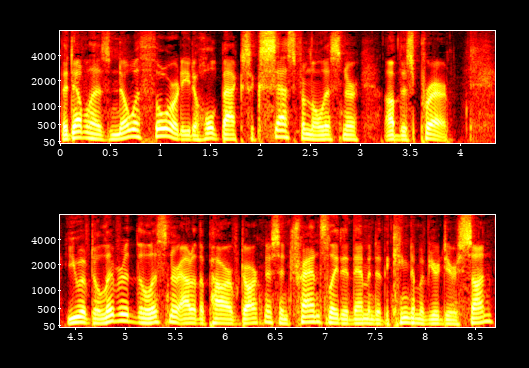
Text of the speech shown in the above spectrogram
The devil has no authority to hold back success from the listener of this prayer. You have delivered the listener out of the power of darkness and translated them into the kingdom of your dear Son.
